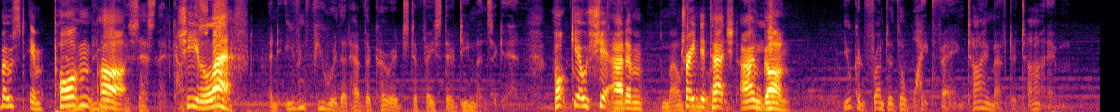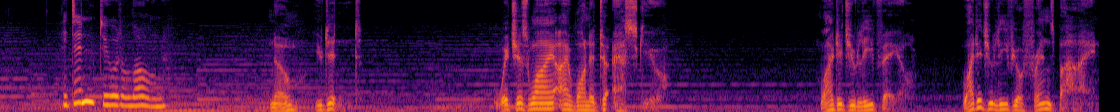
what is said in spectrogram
the most important part. possess that kind She of left. And even fewer that have the courage to face their demons again. Fuck your shit, Adam. Mountain Train detached, I'm Even- gone. You confronted the White Fang time after time. I didn't do it alone. No, you didn't. Which is why I wanted to ask you. Why did you leave Vale? Why did you leave your friends behind?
